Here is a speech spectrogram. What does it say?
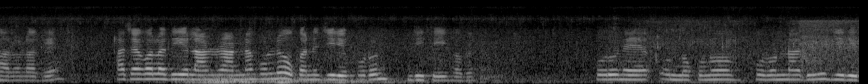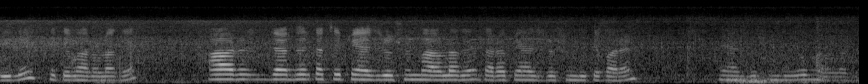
ভালো লাগে। কাঁচা কলা দিয়ে রান্না করলে ওখানে জিরে ফোড়ন দিতেই হবে। ফোড়নে অন্য কোনো ফোড়ন না দিয়ে জিরে দিলে খেতে ভালো লাগে। আর যাদের কাছে পেঁয়াজ, রসুন ভালো লাগে, তারা পেঁয়াজ, রসুন দিতে পারেন। পেঁয়াজ, রসুন দিয়েও ভালো লাগে।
